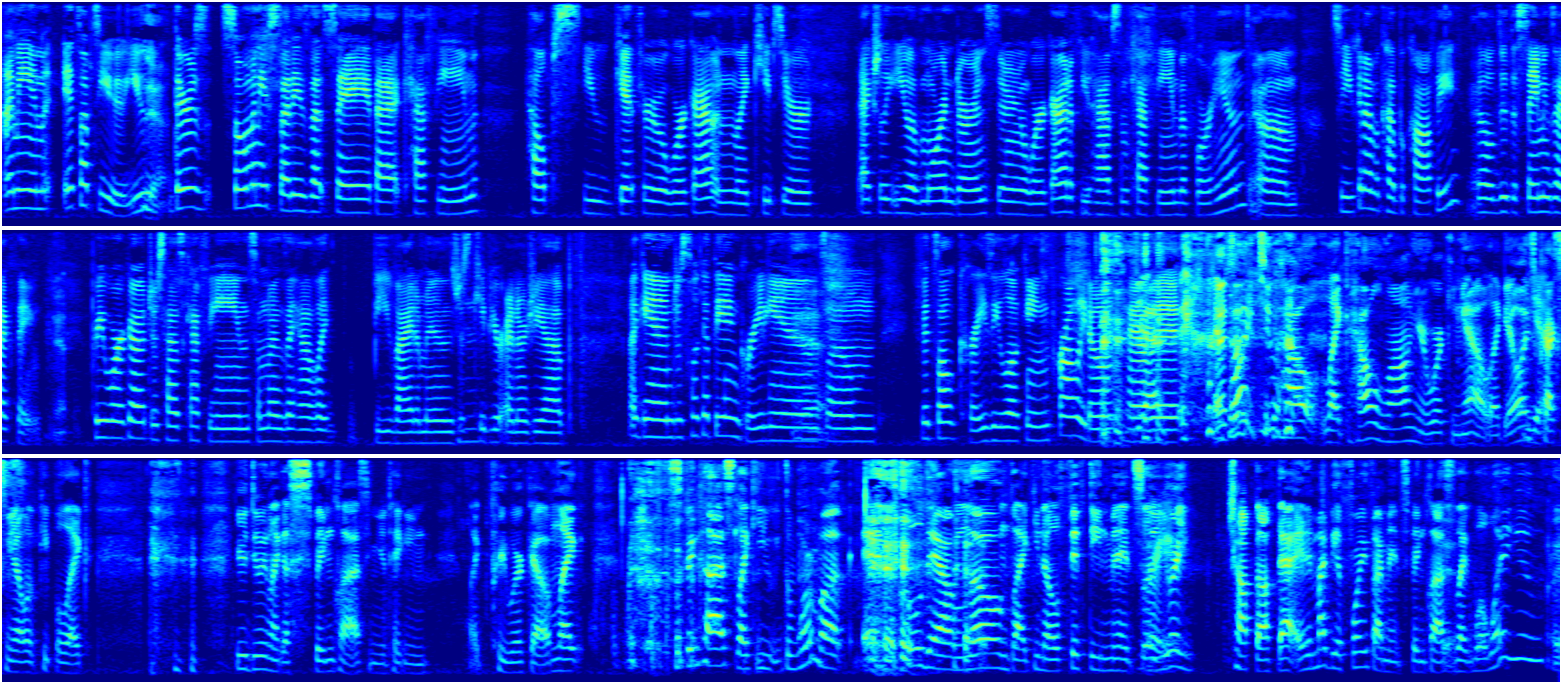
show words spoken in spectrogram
I mean, it's up to you. You Yeah. there's so many studies that say that caffeine helps you get through a workout and like keeps your actually you have more endurance during a workout if you have some caffeine beforehand. Yeah. Um, so you can have a cup of coffee. They'll do the same exact thing. Yeah. Pre-workout just has caffeine. Sometimes they have like B vitamins, just keep your energy up. Again, just look at the ingredients. Yeah. Um, if it's all crazy looking, probably don't have Yeah. it. and probably too how like how long you're working out. Like it always Yes. cracks me out with people like you're doing like a spin class and you're taking like pre workout. I'm like spin class like you the warm up and cool down alone like you know 15 minutes. So Right. you already chopped off that and it might be a 45 minute spin class. Like well what are you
